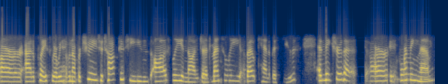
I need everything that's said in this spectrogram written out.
are at a place where we have an opportunity to talk to teens honestly and non judgmentally about cannabis use and make sure that we are informing them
